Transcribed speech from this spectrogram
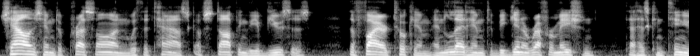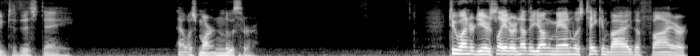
challenged him to press on with the task of stopping the abuses. The fire took him and led him to begin a reformation that has continued to this day. That was Martin Luther. 200 years later, another young man was taken by the fire.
